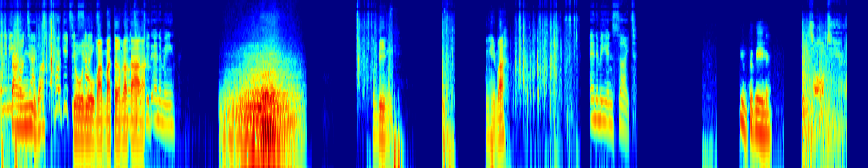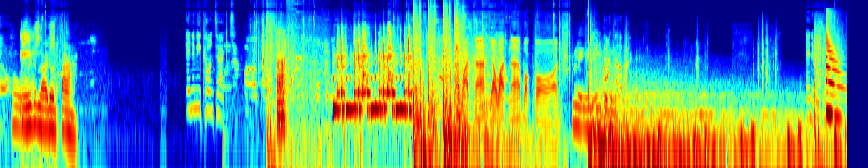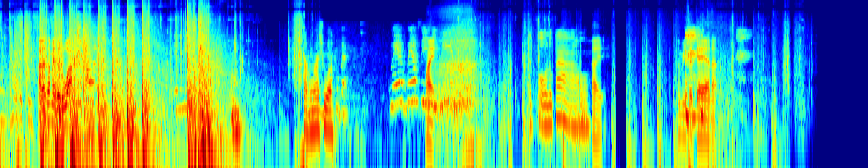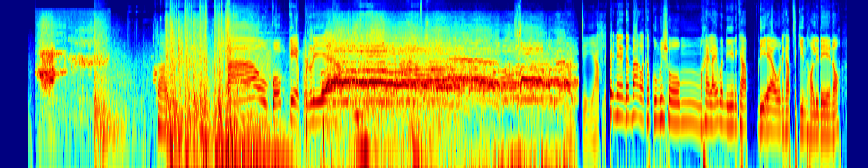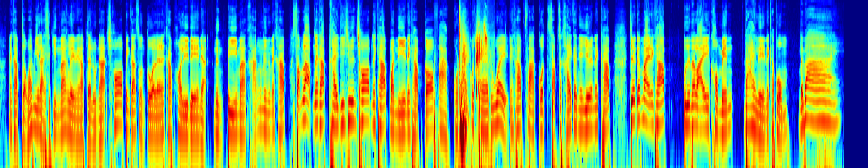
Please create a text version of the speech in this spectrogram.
Enemy กลางยังอยู่ปะ contact. Targets อยู่ in อยู่ sight. มามาเติมแล้วกลาง Contact อะ with enemy. เครื่องบิน มึงเห็นปะ Enemy in sight. อยู่ตะเนี้โอ้ยเรียบอยโดนป่า Enemy contact. อย่าวัดนะ อย่าวัดนะ บอกก่อน มันเลยเอวีตัวหนึง Enemy contact. อะ in แล้วทำไมเธอรู้อะ สั่งมาชัวร์คือแบบเวฟเวฟสี่ไม่ที่เปิดโปรหรือเปล่า ใช่มันมีสแกนอะ ซ้าย อ้าวโปกเก็บเรียบอ่า เจี๊ยบเลยเป็นยังไงกันบ้างล่ะครับคุณผู้ชมไฮไลท์วันนี้นะครับ DL นะครับสกิน Holiday เนาะนะครับแต่ว่ามีหลายสกินมากเลยนะครับ แต่ลุนะชอบเป็นการส่วนตัวแล้วนะครับ Holiday เนี่ยหนึ่งปีมาครั้งหนึ่งนะครับสำหรับนะครับใครที่ชื่นชอบนะครับ วันนี้นะครับก็ฝากกดไลค์กดแชร์ด้วยนะครับ ฝากกด Subscribe กันเยอะๆนะครับ เจอกันใหม่นะครับ ปืนอะไรคอมเมนต์ได้เลยนะครับผมบ๊ายบาย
